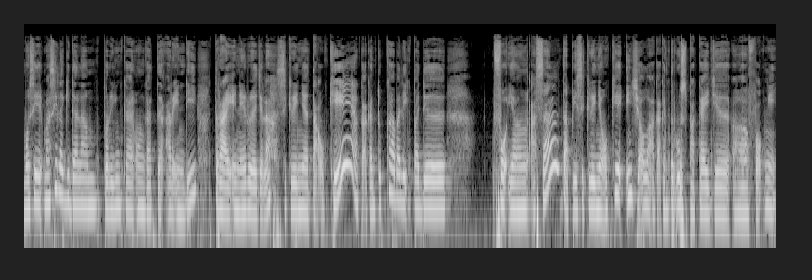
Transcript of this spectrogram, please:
masih masih lagi dalam peringkat orang kata R&D try and error je lah. Sekiranya tak okay akak akan tukar balik kepada fork yang asal tapi sekiranya okey insyaallah akak akan terus pakai je uh, fork ni.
